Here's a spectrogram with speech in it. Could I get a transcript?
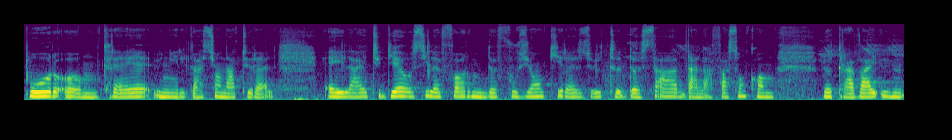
pour euh, créer une irrigation naturelle. Et il a étudié aussi les formes de fusion qui résultent de ça dans la façon comme le travail hum,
